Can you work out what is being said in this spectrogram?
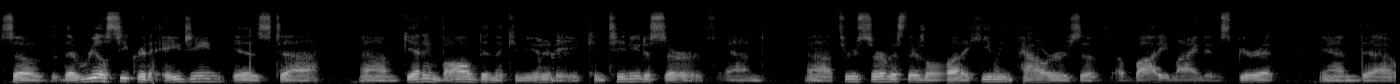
So the, the real secret of aging is to um, get involved in the community, continue to serve, and uh, through service, there's a lot of healing powers of, of body, mind, and spirit, and uh,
